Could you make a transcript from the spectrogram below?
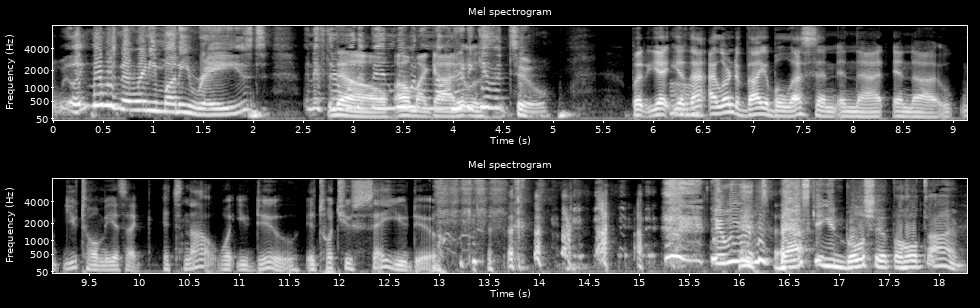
like there was never any money raised, and if there no. would have been, we oh would have known who to was... give it to. But yeah, yeah, oh. that I learned a valuable lesson in that, and uh, you told me it's like it's not what you do; it's what you say you do. Dude, we were just basking in bullshit the whole time.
